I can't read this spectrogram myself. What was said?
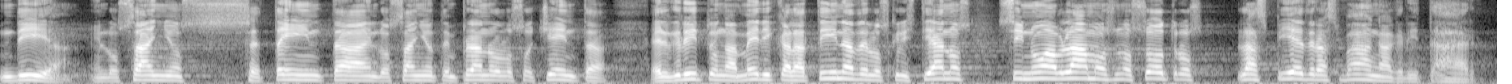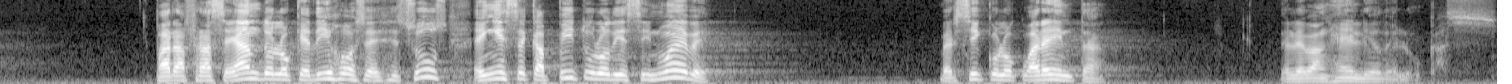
un día, en los años 70, en los años tempranos, los 80, el grito en América Latina de los cristianos, si no hablamos nosotros, las piedras van a gritar. Parafraseando lo que dijo Jesús en ese capítulo 19, versículo 40 del Evangelio de Lucas.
